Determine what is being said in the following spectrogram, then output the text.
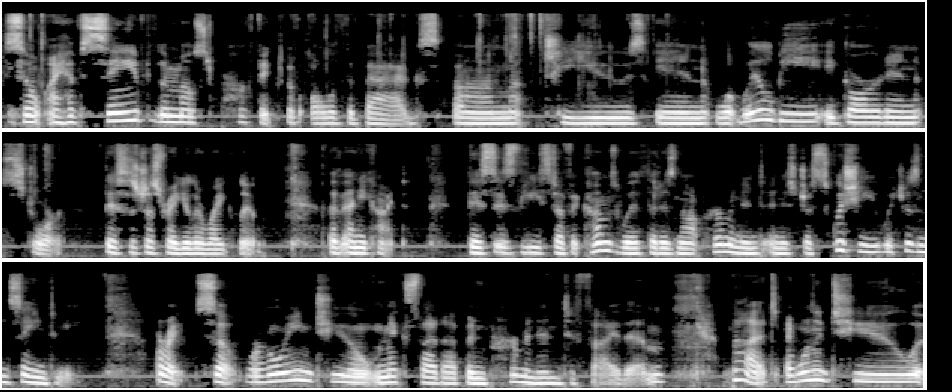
So I have saved the most perfect of all of the bags um, to use in what will be a garden store. This is just regular white glue of any kind. This is the stuff it comes with that is not permanent and is just squishy, which is insane to me. All right, so we're going to mix that up and permanentify them. But I wanted to,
